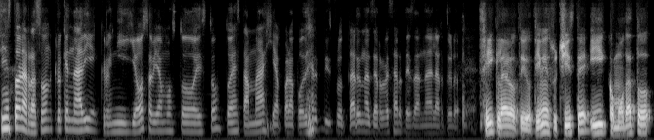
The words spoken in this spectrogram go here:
Tienes toda la razón, creo que nadie, creo, ni yo sabíamos todo esto, toda esta magia para poder disfrutar de una cerveza artesanal, Arturo. Sí, claro, tío, tiene su chiste y como dato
